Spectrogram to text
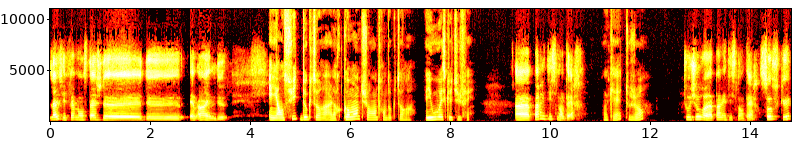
Là, j'ai fait mon stage de, de M1, M2. Et ensuite, doctorat. Alors, comment tu rentres en doctorat? Et où est-ce que tu le fais? À Paris 10 Nanterre. Ok, toujours Toujours à Paris 10 Nanterre. Sauf que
